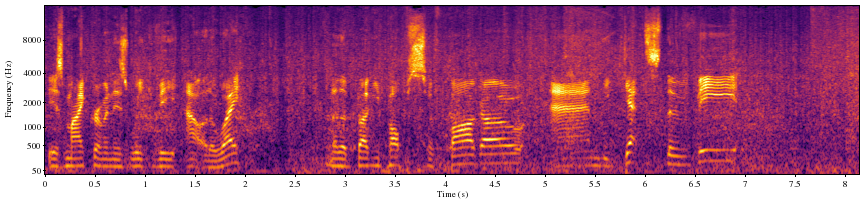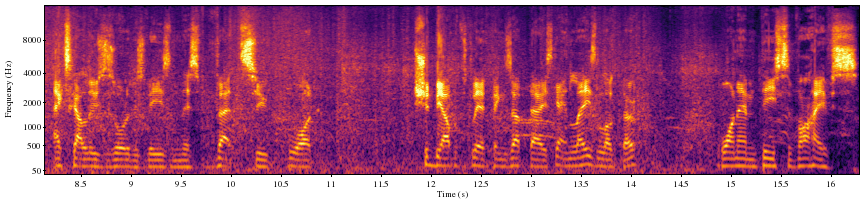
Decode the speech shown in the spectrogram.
Here's Micro and his weak V out of the way. Another buggy pops for Fargo, and he gets the V. Excal loses all of his Vs, and this Vetsu quad should be able to clear things up there. He's getting laser locked, though. One MD survives.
